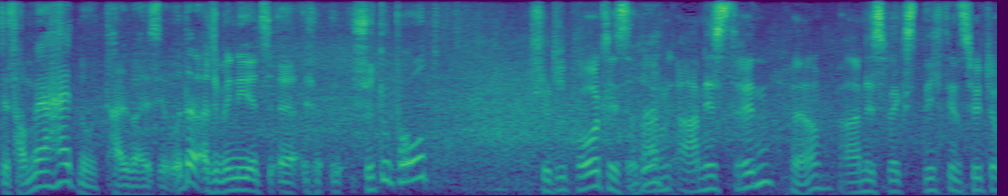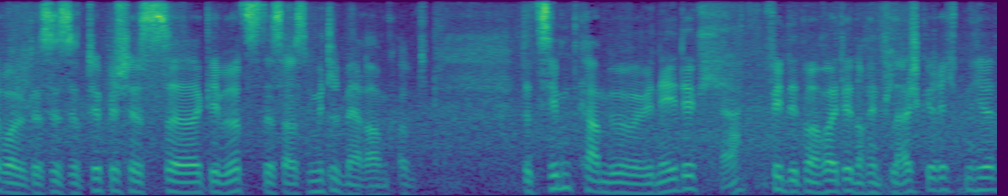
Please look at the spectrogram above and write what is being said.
Das haben wir ja heute noch teilweise, oder? Also wenn ich jetzt äh, Sch- Schüttelbrot, Schüttelbrot ist Oder? An Anis drin. Ja, Anis wächst nicht in Südtirol. Das ist ein typisches äh, Gewürz, das aus dem Mittelmeerraum kommt. Der Zimt kam über Venedig. Ja. Findet man heute noch in Fleischgerichten hier.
